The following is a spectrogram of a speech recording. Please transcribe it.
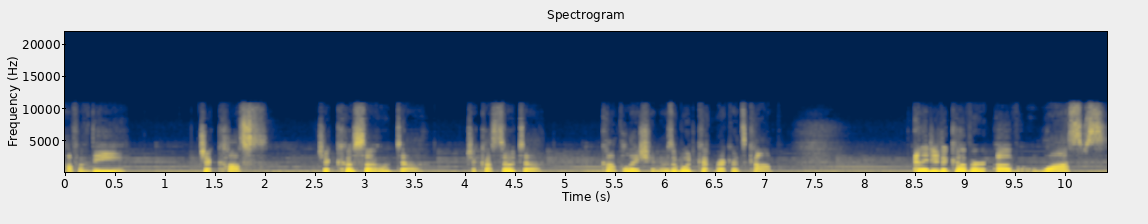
off of the Jakos, Jakosota, Jakosota compilation. It was a Woodcut Records comp. And they did a cover of Wasp's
